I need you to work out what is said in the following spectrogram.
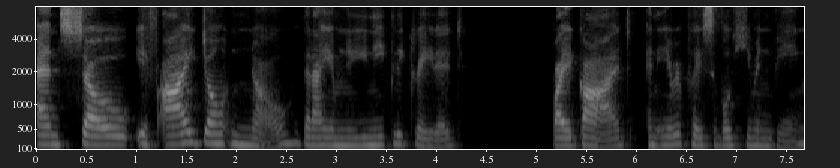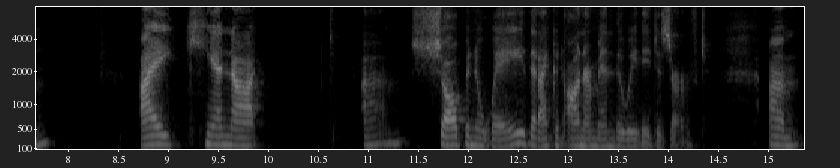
And so if I don't know that I am uniquely created by a God, an irreplaceable human being, I cannot um, show up in a way that I could honor men the way they deserved. Um,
